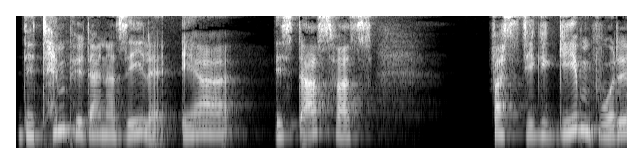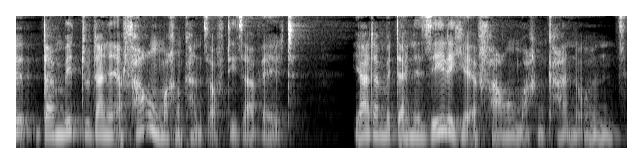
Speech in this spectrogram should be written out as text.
der Tempel deiner Seele. Er ist das, was, was dir gegeben wurde, damit du deine Erfahrung machen kannst auf dieser Welt ja, damit deine Seele hier Erfahrung machen kann und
